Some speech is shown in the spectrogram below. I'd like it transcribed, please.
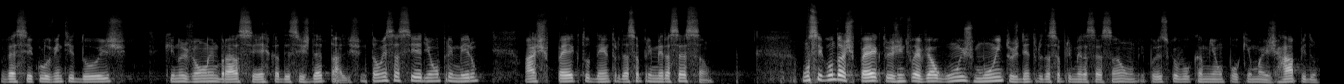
versículo 22, que nos vão lembrar acerca desses detalhes. Então, esse seria um primeiro aspecto dentro dessa primeira sessão. Um segundo aspecto, a gente vai ver alguns, muitos dentro dessa primeira sessão, e por isso que eu vou caminhar um pouquinho mais rápido,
